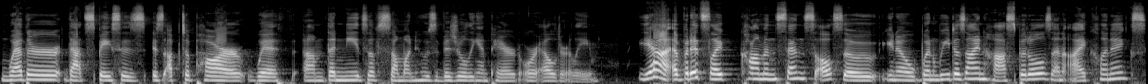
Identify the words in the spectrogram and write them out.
whether that space is, is up to par with um, the needs of someone who's visually impaired or elderly. Yeah, but it's like common sense also. You know, when we design hospitals and eye clinics,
